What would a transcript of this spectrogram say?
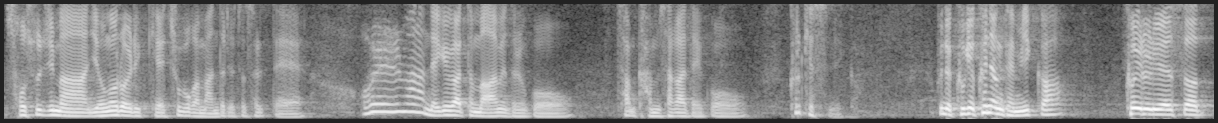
소수지만 영어로 이렇게 주보가 만들어졌을 때 얼마나 내 교회 같은 마음이 들고 참 감사가 되고 그렇겠습니까? 근데 그게 그냥 됩니까? 그 일을 위해서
